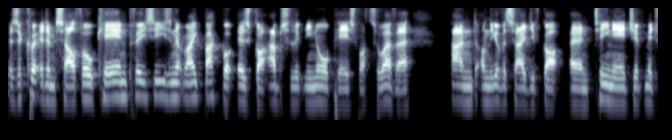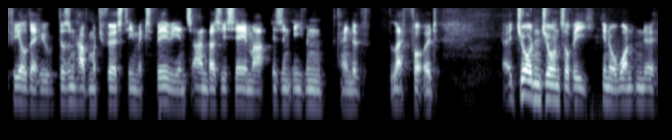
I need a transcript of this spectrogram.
has acquitted himself okay in pre-season at right back, but has got absolutely no pace whatsoever. And on the other side, you've got a teenage midfielder who doesn't have much first team experience. And as you say, Matt, isn't even kind of left footed. Uh, Jordan Jones will be, you know, wanting to.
